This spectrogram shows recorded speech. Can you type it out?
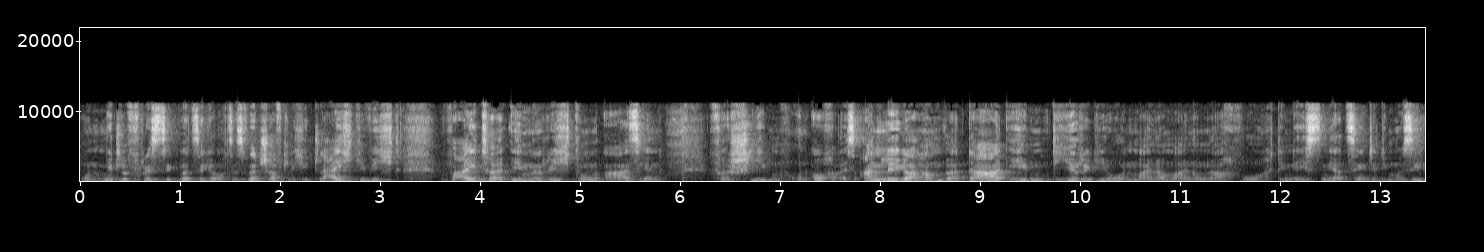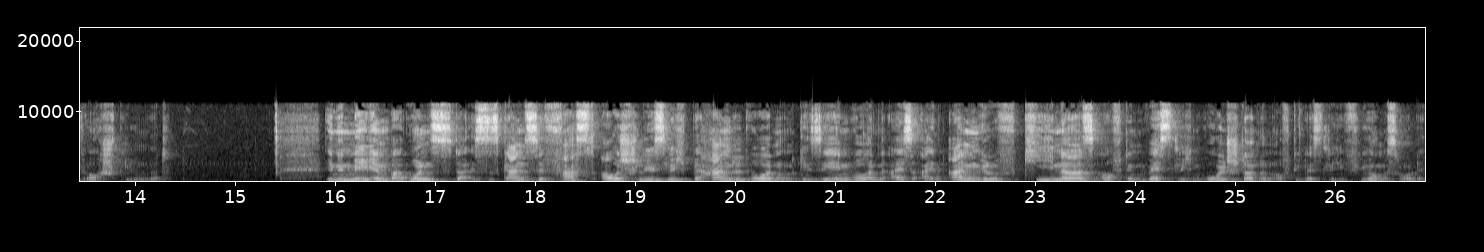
und mittelfristig wird sich auch das wirtschaftliche Gleichgewicht weiter in Richtung Asien verschieben. Und auch als Anleger haben wir da eben die Region meiner Meinung nach, wo die nächsten Jahrzehnte die Musik auch spielen wird. In den Medien bei uns, da ist das Ganze fast ausschließlich behandelt worden und gesehen worden als ein Angriff Chinas auf den westlichen Wohlstand und auf die westliche Führungsrolle.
